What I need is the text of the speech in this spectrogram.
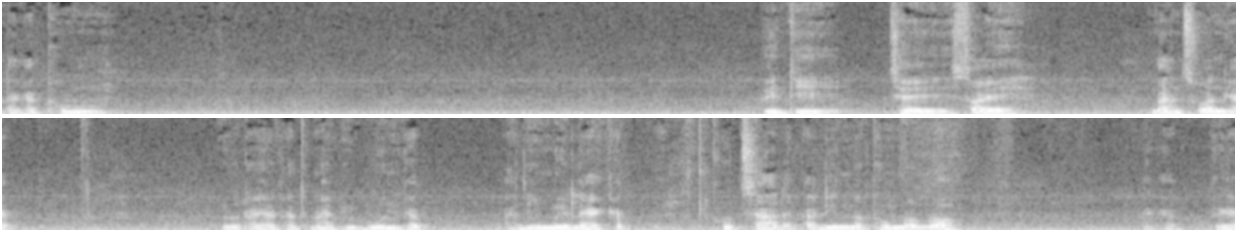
แล้วก็ทมพื้นที่ ใช่ซอยบ้านสวนครับอยู่ไรรัตนาพิบูลครับ อันนี้มือแรกครับ ขุดสาแล้วก็ดินมาถมรอบๆนะครับ เพื่อ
